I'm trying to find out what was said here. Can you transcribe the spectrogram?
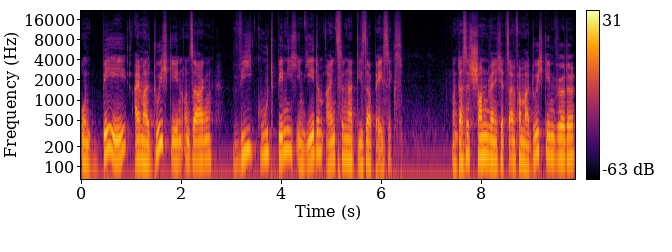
und B einmal durchgehen und sagen, wie gut bin ich in jedem einzelner dieser Basics. Und das ist schon, wenn ich jetzt einfach mal durchgehen würde,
